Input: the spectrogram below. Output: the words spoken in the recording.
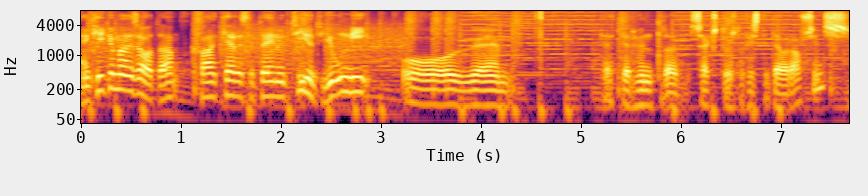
En kíkjum aðeins á þetta, hvað gerðist þetta einu 10. júni og um, þetta er 161. dagar ásins.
